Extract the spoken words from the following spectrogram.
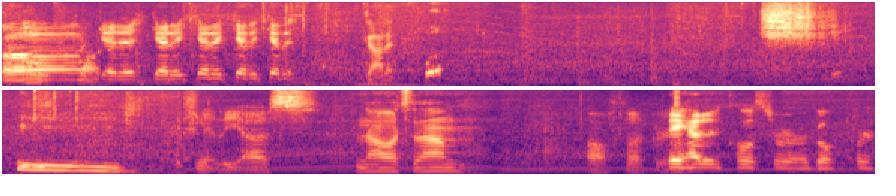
Oh, Uh, fuck. get it, get it, get it, get it, get it. Got it. Definitely us. No, it's them. Oh fuck. Right. They had it closer or go for.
